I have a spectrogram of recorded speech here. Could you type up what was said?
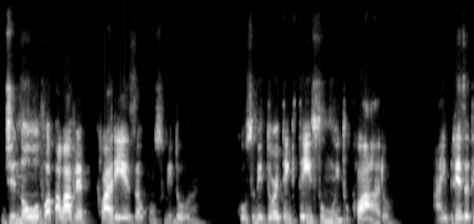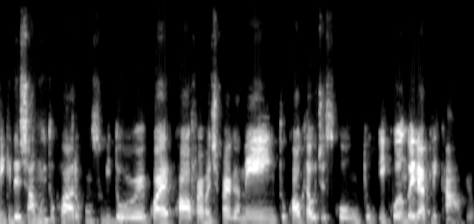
De novo, a palavra é clareza ao consumidor. O consumidor tem que ter isso muito claro. A empresa tem que deixar muito claro ao consumidor qual, é, qual a forma de pagamento, qual que é o desconto e quando ele é aplicável.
